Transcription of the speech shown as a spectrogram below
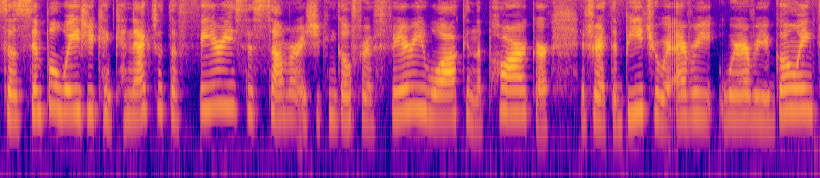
So, simple ways you can connect with the fairies this summer is you can go for a fairy walk in the park, or if you're at the beach or wherever wherever you're going,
